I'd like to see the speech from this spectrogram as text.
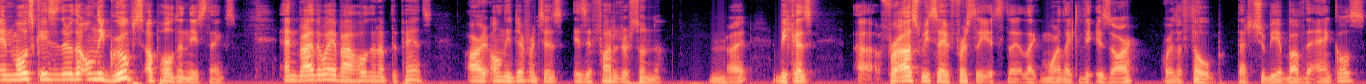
in most cases, they're the only groups upholding these things. And by the way, about holding up the pants, our only difference is is it fard or sunnah, Mm. right? Because uh, for us, we say firstly, it's the like more like the izar or the thobe that should be above the ankles,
